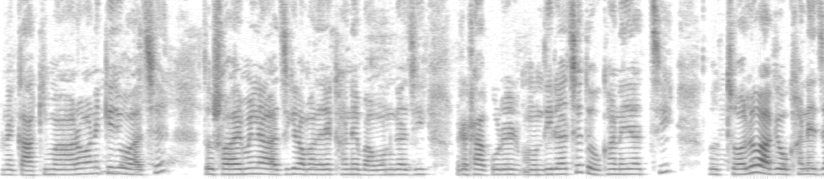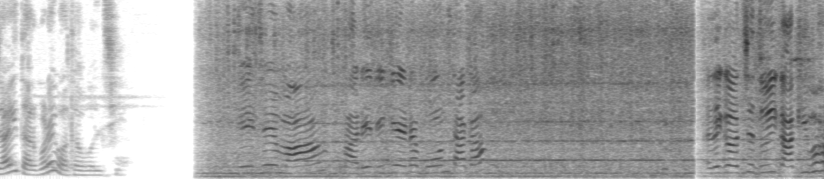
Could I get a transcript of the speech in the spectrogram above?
মানে কাকিমা আরও অনেক কিছু আছে। তো সবাই মিলে আজকের আমাদের এখানে বামনগাজি একটা ঠাকুরের মন্দির আছে, তো ওখানে যাচ্ছি। তো চলো আগে ওখানে যাই, তারপরে কথা বলছি। এই যে মা আর এদিকে একটা বোন টাকা এদিকে হচ্ছে দুই কাকিমা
